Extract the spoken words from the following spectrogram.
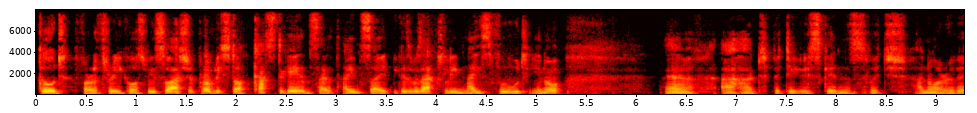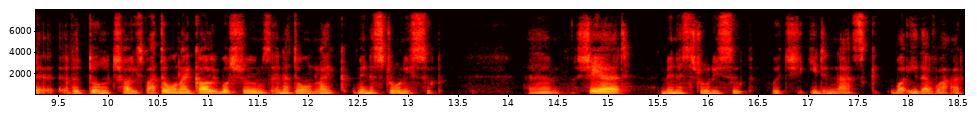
good for a three course meal. So I should probably stop castigating South Tyneside because it was actually nice food, you know. Um, I had potato skins, which I know are a bit of a dull choice, but I don't like garlic mushrooms and I don't like minestrone soup. Um, she had minestrone soup, which you didn't ask what of us had.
